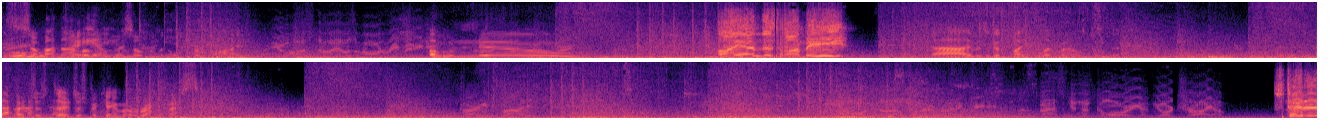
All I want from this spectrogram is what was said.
this is so bad now I'm about to damn. myself with an Target. Ultra 5. Few hostiles are remaining. Oh no! I am the zombie! Ah, it was a good fight until everyone else jumped in. That just, that just became a wreck fest. Target spotted. Destroyed. Eradicated. Bask in the glory of your triumph. Standard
